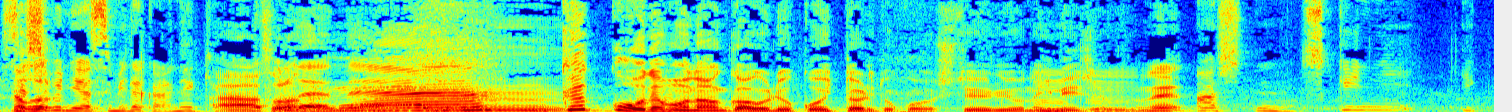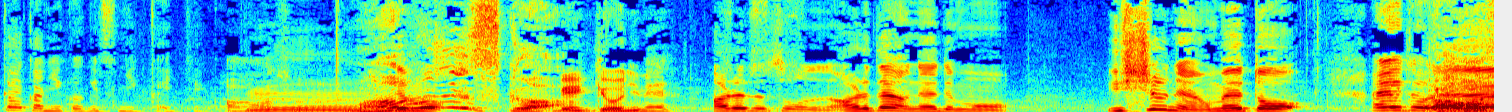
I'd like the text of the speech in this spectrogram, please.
久しぶりに休みだからね。ああ、そそううだよなんだ。ね。結構でもなんか旅行行ったりとかしているようなイメージだけどね。あしうん月に一回か二ヶ月に一回っていうか。マジですか勉強にね。あれだそうだあれだよね、でも、1周年おめでとう。ありがとうございます。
